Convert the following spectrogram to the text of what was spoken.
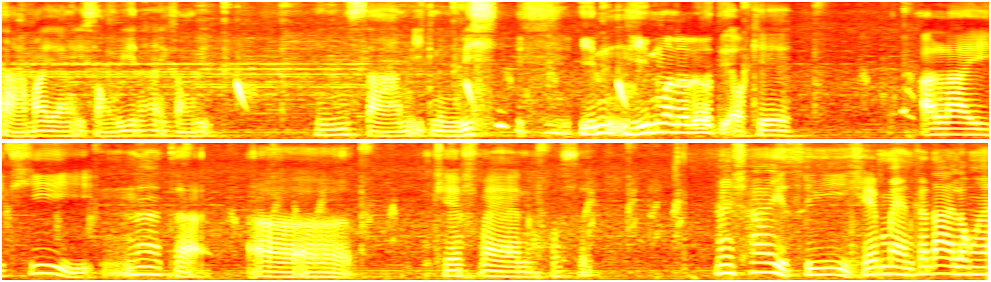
สามมายังอีกสองวินะฮะอีกสองวิหินสามอีกหนึ่งวิหินหินมาเร็วๆติโอเค อะไรที่น่าจะ เอ่อเคฟแมนโคสไม่ใช่สิเคฟแมนก็ได้แล้วไง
